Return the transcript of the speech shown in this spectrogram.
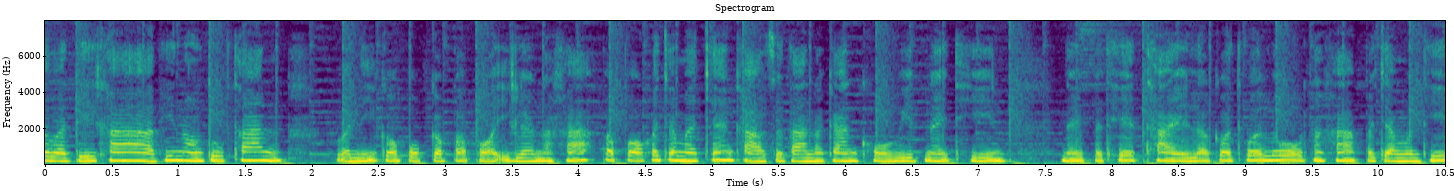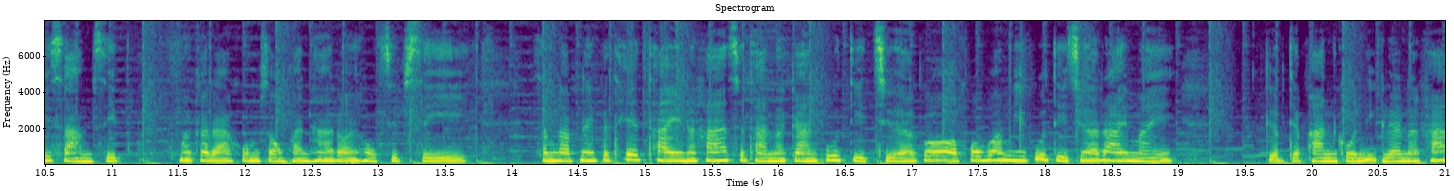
สวัสดีค่ะ พี่น้องทุกท่าน วันนี้ก็พบกับป้าปออีกแล้วนะคะป้าปอก็จะมาแจ้งข่าวสถานการณ์โควิด -19 ในประเทศไทยแล้วก็ทั่วโลกนะคะ ประจำวันที่ 30 มกราคม 2564สำหรับในประเทศไทยนะคะ สถานการณ์ผู้ติดเชื้อก็พบว่ามีผู้ติดเชื้อรายใหม่ เกือบจะพันคนอีกแล้วนะคะ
